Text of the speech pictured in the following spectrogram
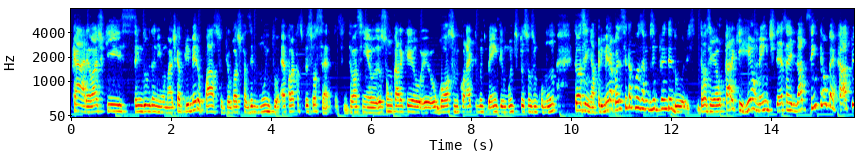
Cara, eu acho que, sem dúvida nenhuma, acho que o primeiro passo que eu gosto de fazer muito é falar com as pessoas certas. Então, assim, eu, eu sou um cara que eu, eu gosto, me conecto muito bem, tenho muitas pessoas em comum. Então, assim, a primeira coisa é você estar com os amigos empreendedores. Então, assim, é o cara que realmente tem essa realidade sem ter o backup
